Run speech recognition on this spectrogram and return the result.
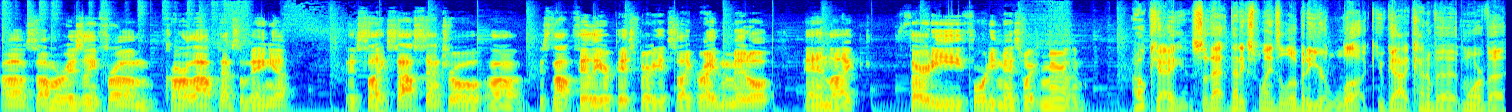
Uh, so I'm originally from Carlisle, Pennsylvania. It's like South Central. Uh, it's not Philly or Pittsburgh. It's like right in the middle and like 30, 40 minutes away from Maryland. Okay, so that that explains a little bit of your look. You've got kind of a more of a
